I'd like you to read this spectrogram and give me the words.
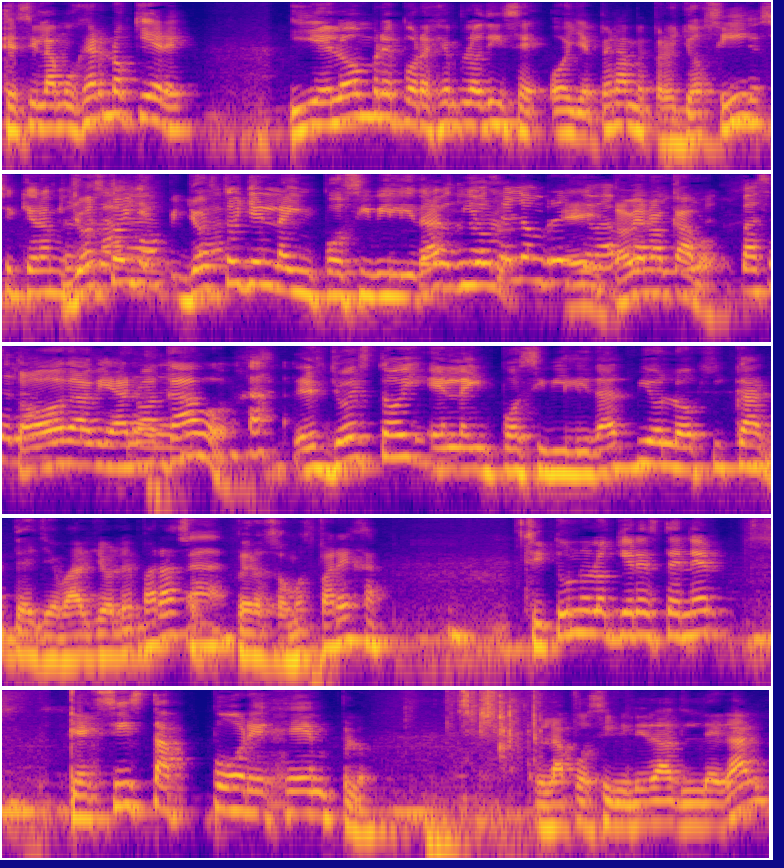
que si la mujer no quiere y el hombre, por ejemplo, dice, oye, espérame, pero yo sí. Yo sí quiero a mi Yo estoy, yo estoy en la imposibilidad. Pero no es el hombre que Eh, va a todavía no acabo. va a ser la Todavía no acabo. Yo estoy en la imposibilidad biológica de llevar yo el embarazo, Ah. pero somos pareja. Si tú no lo quieres tener, que exista, por ejemplo, la posibilidad legal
